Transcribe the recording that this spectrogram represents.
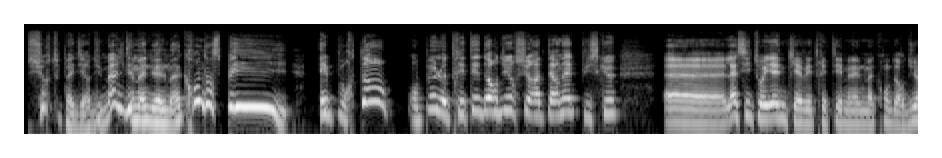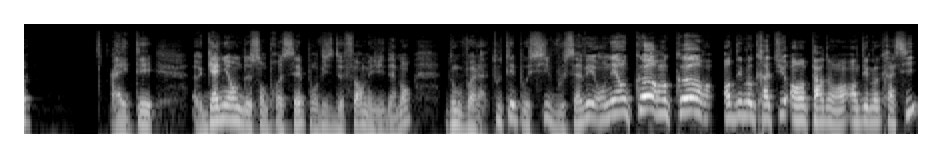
Surtout pas dire du mal d'Emmanuel Macron dans ce pays. Et pourtant, on peut le traiter d'ordure sur Internet puisque euh, la citoyenne qui avait traité Emmanuel Macron d'ordure a été euh, gagnante de son procès pour vice de forme évidemment. Donc voilà, tout est possible, vous savez, on est encore encore en démocratie en pardon, en, démocratie.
